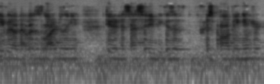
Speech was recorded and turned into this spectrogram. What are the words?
even though that was largely due to necessity because of Chris Paul being injured.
